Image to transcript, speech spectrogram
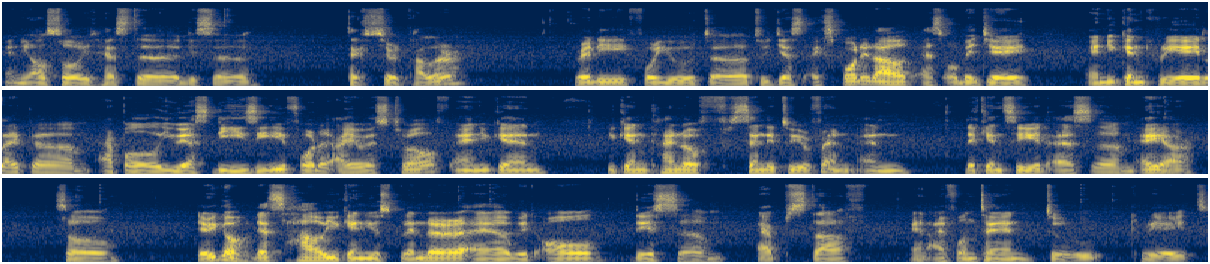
and also it has the this uh, texture color ready for you to, to just export it out as OBJ and you can create like um, Apple USDZ for the iOS 12 and you can you can kind of send it to your friend and they can see it as um, AR so there you go. That's how you can use Blender uh, with all this um, app stuff and iPhone 10 to create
